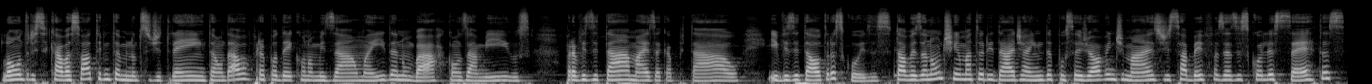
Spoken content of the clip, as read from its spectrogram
Londres ficava só a 30 minutos de trem, então dava para poder economizar uma ida num bar com os amigos, para visitar mais a capital e visitar outras coisas. Talvez eu não tinha maturidade ainda por ser jovem demais de saber fazer as escolhas certas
